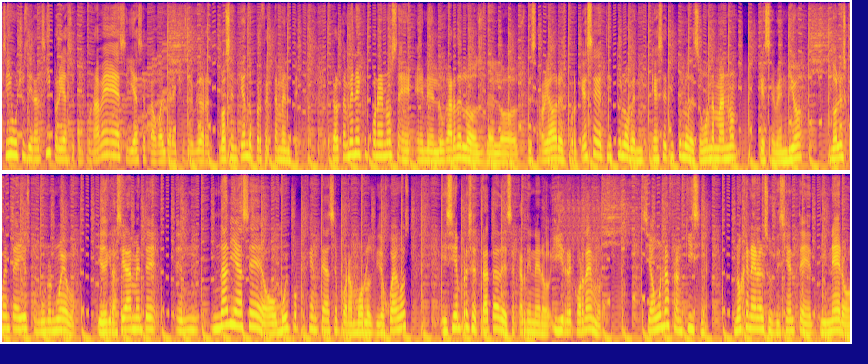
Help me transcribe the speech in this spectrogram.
Sí, muchos dirán, sí, pero ya se compró una vez y ya se pagó el derecho de servidores. Los entiendo perfectamente. Pero también hay que ponernos en, en, el lugar de los, de los desarrolladores, porque ese título, ese título de segunda mano que se vendió no les cuenta a ellos como uno nuevo. Y desgraciadamente nadie hace o muy poca gente hace por amor los videojuegos y siempre se trata de sacar dinero. Y recordemos, si a una franquicia no genera el suficiente dinero,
